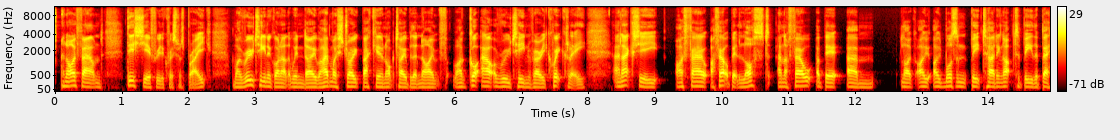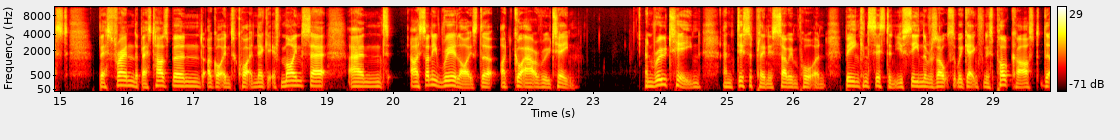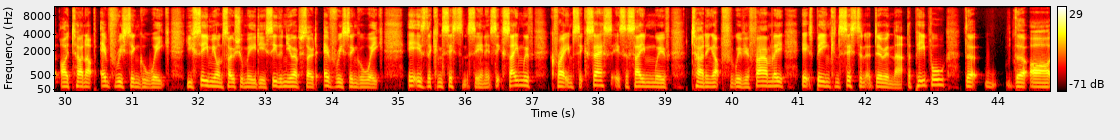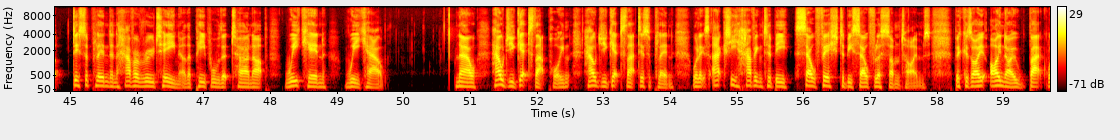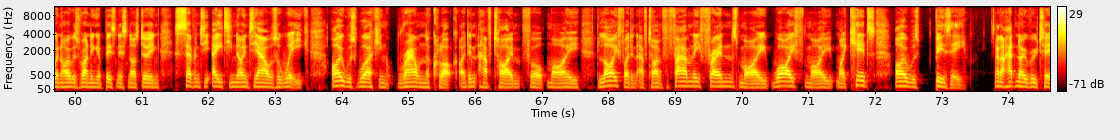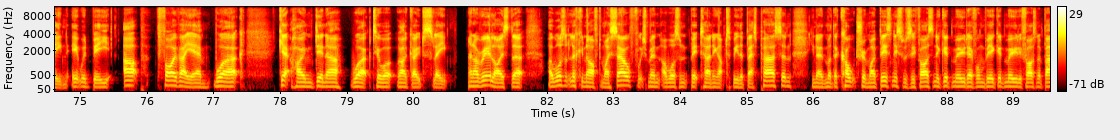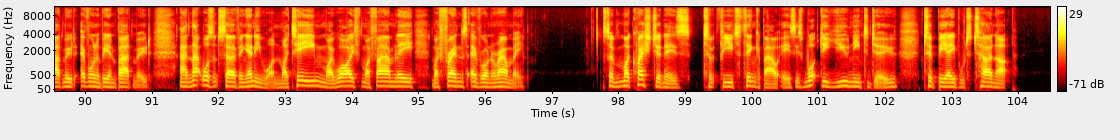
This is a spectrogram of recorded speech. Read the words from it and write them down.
And I found this year through the Christmas break, my routine had gone out the window. I had my stroke back in October the 9th. I got out of routine very quickly. And actually, I felt I felt a bit lost and I felt a bit um, like I, I wasn't be turning up to be the best best friend, the best husband. I got into quite a negative mindset and I suddenly realized that I'd got out of routine. And routine and discipline is so important. Being consistent. You've seen the results that we're getting from this podcast that I turn up every single week. You see me on social media, you see the new episode every single week. It is the consistency. And it's the same with creating success. It's the same with turning up for, with your family. It's being consistent at doing that. The people that that are disciplined and have a routine are the people that turn up week in, week out. Now, how do you get to that point? How do you get to that discipline? Well, it's actually having to be selfish to be selfless sometimes. Because I, I know back when I was running a business and I was doing 70, 80, 90 hours a week, I was working round the clock. I didn't have time for my life. I didn't have time for family, friends, my wife, my my kids. I was busy and I had no routine. It would be up 5 a.m., work, get home, dinner, work till I go to sleep. And I realized that I wasn't looking after myself, which meant I wasn't bit turning up to be the best person. You know, the culture in my business was if I was in a good mood, everyone would be in a good mood. If I was in a bad mood, everyone would be in a bad mood. And that wasn't serving anyone my team, my wife, my family, my friends, everyone around me. So, my question is to, for you to think about is, is what do you need to do to be able to turn up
